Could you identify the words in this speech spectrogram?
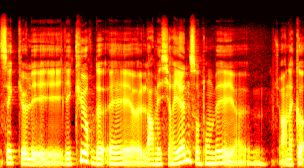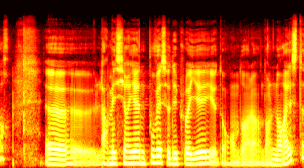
c'est que les, les, Kurdes et euh, l'armée syrienne sont tombés sur un accord. l'armée syrienne pouvait se déployer dans, dans le nord-est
